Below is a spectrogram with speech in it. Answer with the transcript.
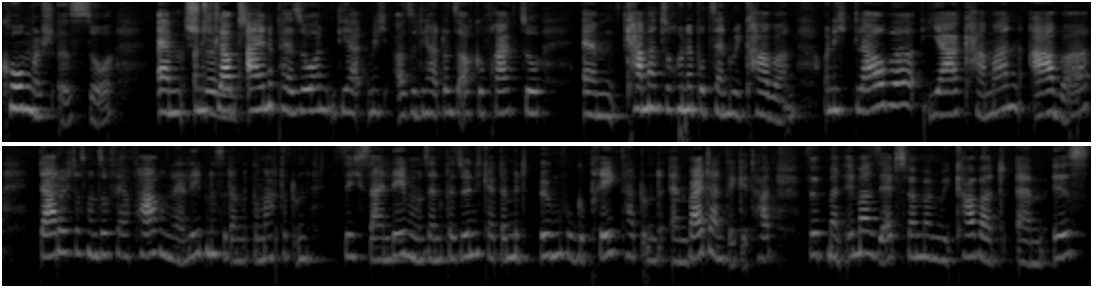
komisch ist, so. Ähm, und ich glaube, eine Person, die hat mich, also die hat uns auch gefragt, so, ähm, kann man zu 100% recovern? Und ich glaube, ja, kann man, aber dadurch, dass man so viele Erfahrungen und Erlebnisse damit gemacht hat und sich sein Leben und seine Persönlichkeit damit irgendwo geprägt hat und ähm, weiterentwickelt hat, wird man immer, selbst wenn man recovered ähm, ist,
